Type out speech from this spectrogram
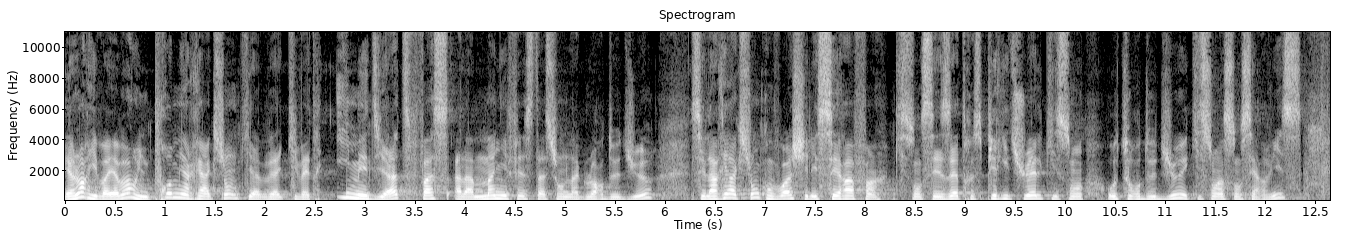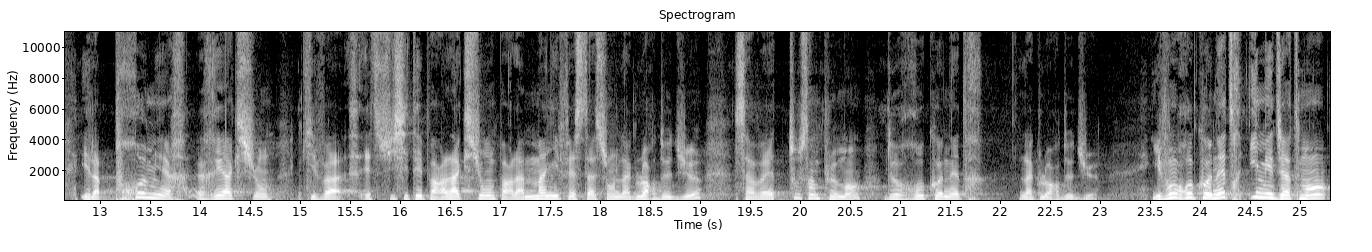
Et alors il va y avoir une première réaction qui, qui va être immédiate face à la manifestation de la gloire de Dieu. C'est la réaction qu'on voit chez les séraphins, qui sont ces êtres spirituels qui sont autour de Dieu et qui sont à son service. Et la première réaction qui va être suscitée par l'action, par la manifestation de la gloire de Dieu, ça va être tout simplement de reconnaître la gloire de Dieu. Ils vont reconnaître immédiatement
